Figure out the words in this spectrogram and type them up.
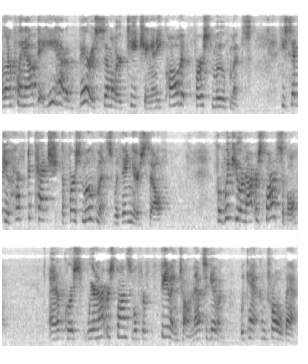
I want to point out that he had a very similar teaching, and he called it first movements. He said you have to catch the first movements within yourself for which you are not responsible. And of course, we're not responsible for feeling tone. That's a given. We can't control that.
